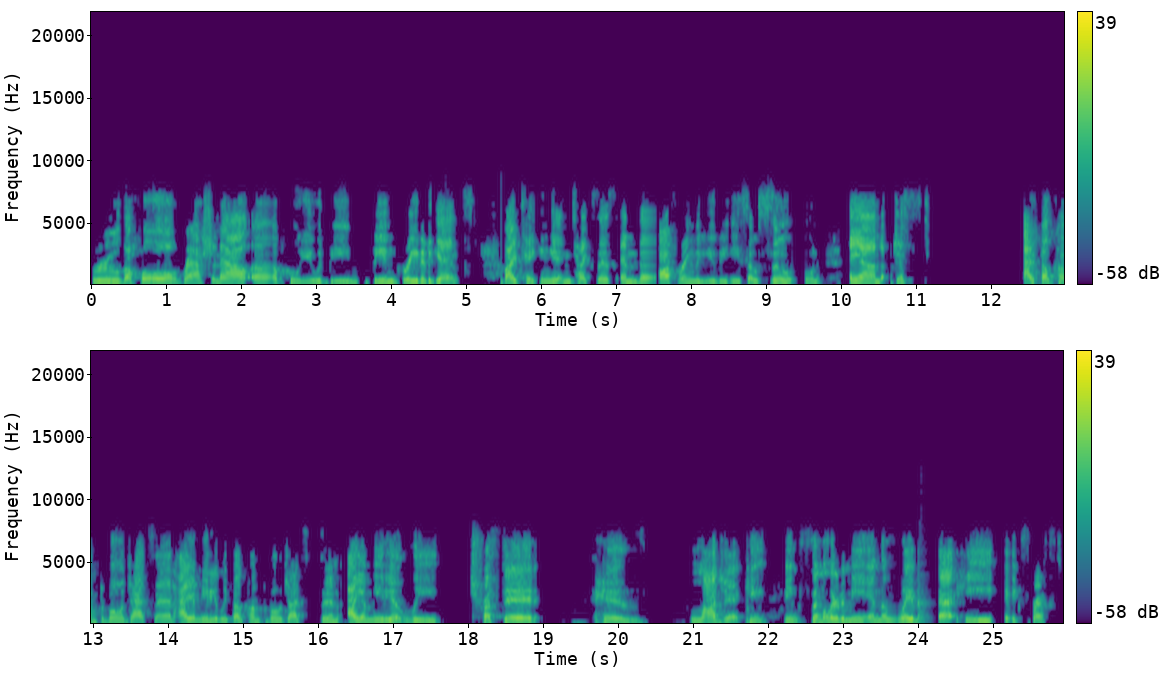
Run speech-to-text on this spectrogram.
through the whole rationale of who you would be being graded against by taking it in Texas and then offering the UBE so soon. And just, I felt comfortable with Jackson. I immediately felt comfortable with Jackson. I immediately trusted his logic. He thinks similar to me in the way that he expressed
